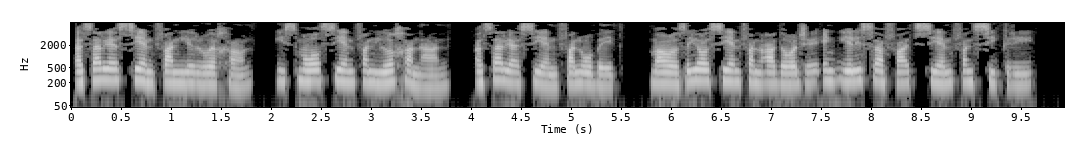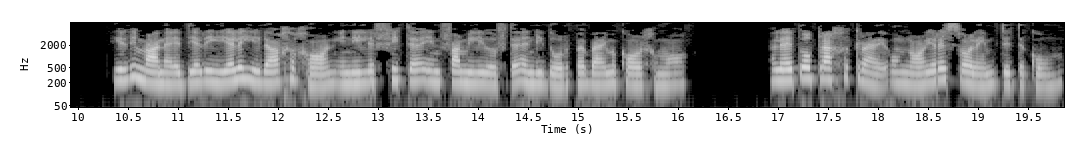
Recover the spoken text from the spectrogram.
Asaria sien van Jeroegan, Ismael sien van Johanan, Asaria sien van Obed, Maazia sien van Adorje en Elisafat sien van Sikri. Hierdie manne het dier die hele Jeda gegaan en die leviete en familiehoofde in die dorpen bij mekaar gemaakt. Hulle het opdracht gekry om na Jerusalem toe te komen.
